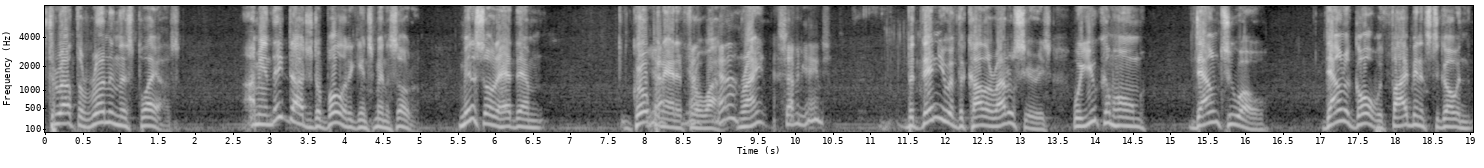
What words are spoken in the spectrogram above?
throughout the run in this playoffs, I mean, they dodged a bullet against Minnesota. Minnesota had them groping Yeah, at it for yeah, a while, yeah. right? Seven games. But then you have the Colorado series where you come home down 2-0, down a goal with five minutes to go in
